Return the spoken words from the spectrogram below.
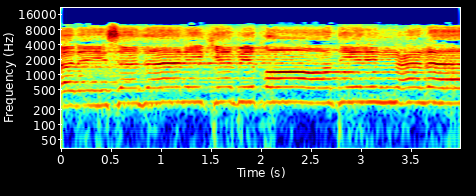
أليس ذلك بقادر على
